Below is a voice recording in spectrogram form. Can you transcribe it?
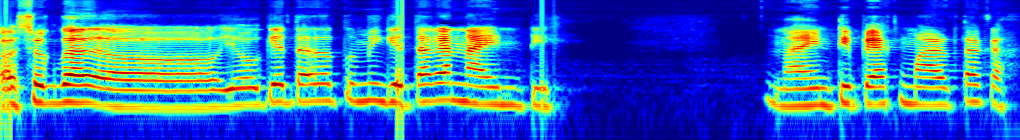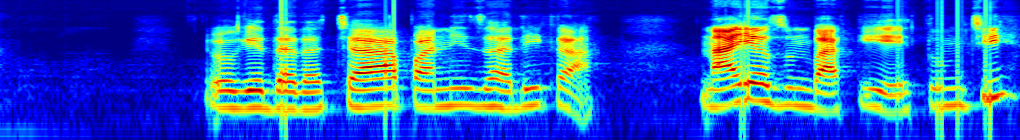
अशोकदा दादा योग्य दादा तुम्ही घेता का नाईन्टी? नाईन्टी पॅक मारता का? योग्य दादा चहा पाणी झाली का? नाही अजून बाकी आहे. तुमची?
